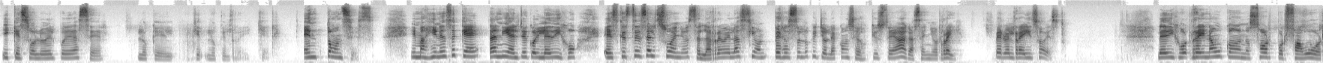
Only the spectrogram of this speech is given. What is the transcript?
y que solo Él puede hacer lo que, lo que el rey quiere. Entonces, Imagínense que Daniel llegó y le dijo, es que este es el sueño, esta es la revelación, pero esto es lo que yo le aconsejo que usted haga, señor rey. Pero el rey hizo esto. Le dijo, rey Nabucodonosor, por favor,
